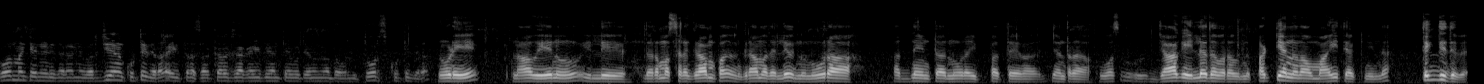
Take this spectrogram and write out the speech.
ಗೌರ್ಮೆಂಟ್ ಏನು ಹೇಳಿದ್ದಾರೆ? ನೀವು ಅರ್ಜಿ ಏನು ಕೊಟ್ಟಿದ್ದೀರಾ? ಈ ಥರ ಸರ್ಕಾರ ಜಾಗ ಇದೆ ಅಂತ ಹೇಳ್ಬಿಟ್ಟು ಏನೋ ಅವ್ರಿಗೆ ತೋರಿಸಿ ಕೊಟ್ಟಿದ್ದೀರಾ? ನೋಡಿ ನಾವೇನು ಇಲ್ಲಿ ಧರ್ಮಸ್ಥಳ ಗ್ರಾಮ ಪ ಗ್ರಾಮದಲ್ಲಿ ಒಂದು ನೂರ ಹದಿನೆಂಟು ನೂರ ಇಪ್ಪತ್ತೈದು ಜನರ ಹೊಸ ಜಾಗ ಇಲ್ಲದವರ ಒಂದು ಪಟ್ಟಿಯನ್ನು ನಾವು ಮಾಹಿತಿ ಹಾಕಿನಿಂದ ತೆಗೆದಿದ್ದೇವೆ.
